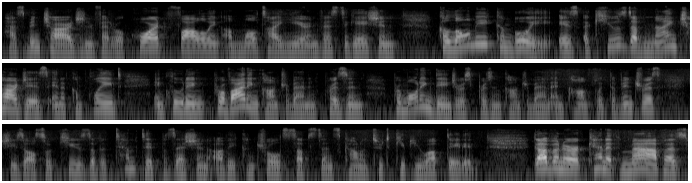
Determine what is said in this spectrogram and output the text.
has been charged in federal court following a multi-year investigation. Kalomi Kambui is accused of nine charges in a complaint including providing contraband in prison, promoting dangerous prison contraband, and conflict of interest. She's also accused of attempted possession of a controlled substance. Counted to, to keep you updated. Governor Kenneth Mapp has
